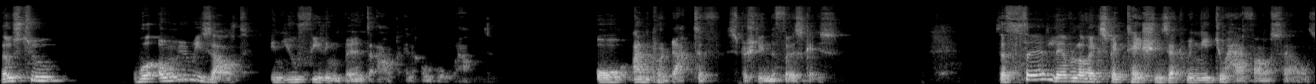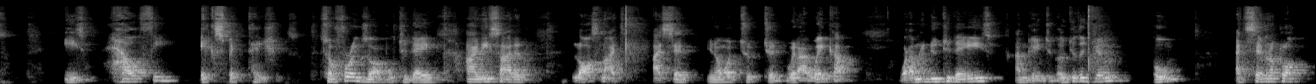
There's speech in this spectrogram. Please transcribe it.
those two will only result in you feeling burnt out and overwhelmed or unproductive, especially in the first case. The third level of expectations that we need to have ourselves is healthy expectations. So, for example, today I decided last night, I said, you know what, to, to, when I wake up, what I'm going to do today is I'm going to go to the gym, boom, at seven o'clock,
